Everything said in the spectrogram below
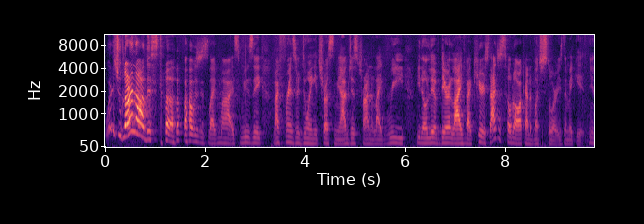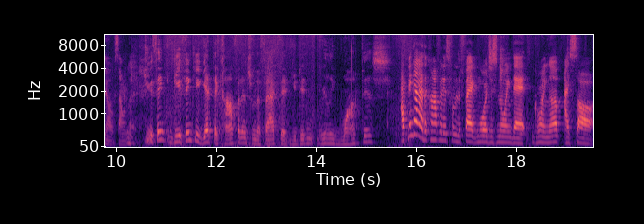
Where did you learn all this stuff? I was just like, "Ma, it's music. My friends are doing it. Trust me. I'm just trying to like re, you know, live their life vicariously." I just told her all kind of bunch of stories to make it, you know, sound good. do you think do you think you get the confidence from the fact that you didn't really want this? I think I got the confidence from the fact more just knowing that growing up, I saw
